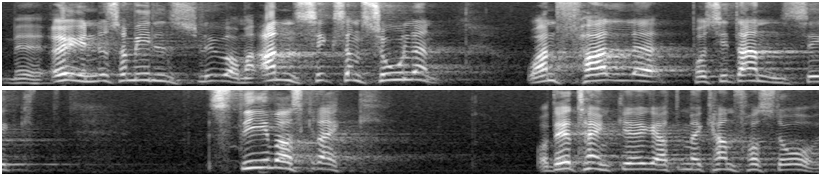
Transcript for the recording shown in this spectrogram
med øyne som ildsluer, med ansikt som solen. Og han faller på sitt ansikt, stiv av skrekk. Og det tenker jeg at vi kan forstå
